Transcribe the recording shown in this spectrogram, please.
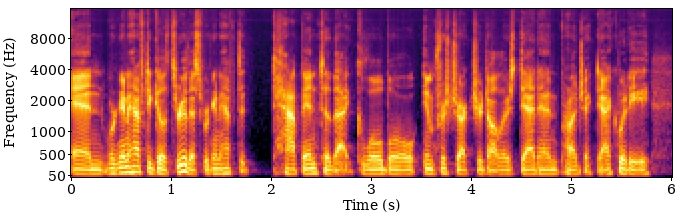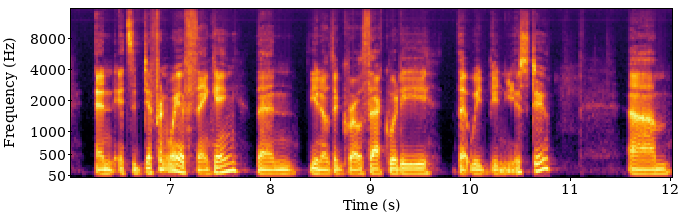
And we're going to have to go through this. We're going to have to tap into that global infrastructure dollars, dead end project equity. And it's a different way of thinking than, you know, the growth equity that we'd been used to. Um,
